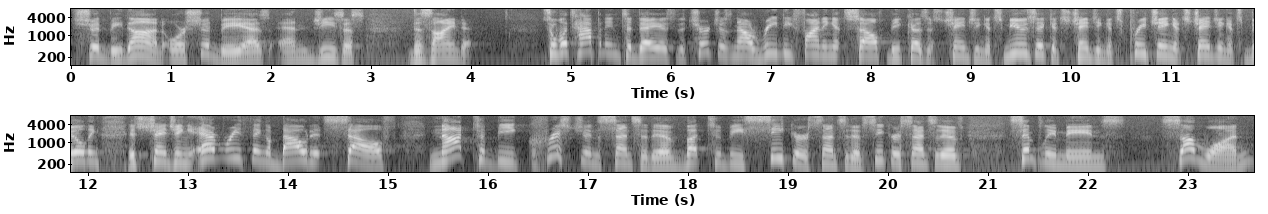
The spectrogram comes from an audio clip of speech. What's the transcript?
should be done or should be as and Jesus designed it. So, what's happening today is the church is now redefining itself because it's changing its music, it's changing its preaching, it's changing its building, it's changing everything about itself, not to be Christian sensitive, but to be seeker sensitive. Seeker sensitive simply means someone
